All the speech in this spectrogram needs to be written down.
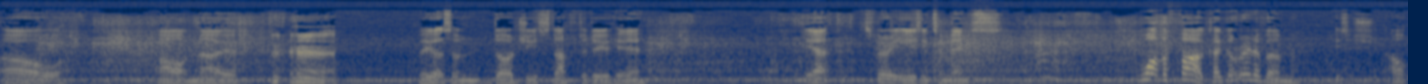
oh. Oh no. we got some dodgy stuff to do here. Yeah, it's very easy to miss. What the fuck? I got rid of them. Piece of shit. Oh.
